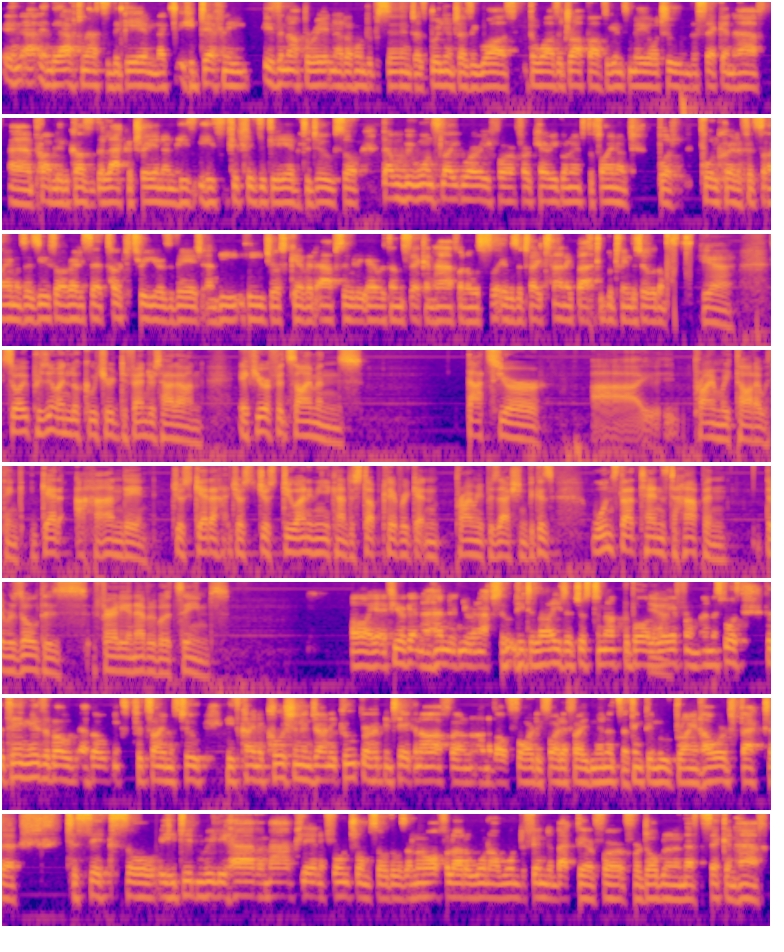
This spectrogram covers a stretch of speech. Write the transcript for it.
in uh, in the aftermath of the game, like he definitely isn't operating at 100% as brilliant as he was. There was a drop off against Mayo too in the second half, uh, probably because of the lack of training he's he's physically able to do. So that would be one slight worry for for Kerry going into the final. But full credit Fitzsimons, as you already said, 33 years of age, and he he just gave it absolutely everything in the second half, and it was it was a titanic battle between the two of them. Yeah. So I presume, and look what your defenders had on. If you're Fitzsimons, that's your uh, primary thought I would think get a hand in. Just get a just just do anything you can to stop Clifford getting primary possession because once that tends to happen the result is fairly inevitable it seems oh yeah, if you're getting a hand and you're an absolutely delighted just to knock the ball yeah. away from. And I suppose the thing is about about Fitzsimons too, he's kind of cushioning Johnny Cooper had been taken off on, on about 40, 45 minutes. I think they moved Brian Howard back to to six. So he didn't really have a man playing in front of him. So there was an awful lot of one on one defending back there for, for Dublin in that second half.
